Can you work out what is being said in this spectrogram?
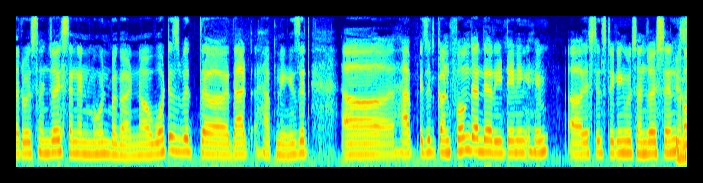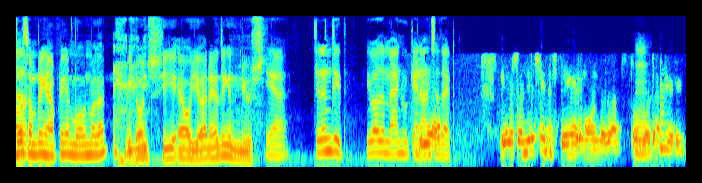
that was Sanjoy Sen and Mohun Bagan. Now what is with uh, that happening? Is it uh, hap- is it confirmed that they're retaining him? Uh, they're still sticking with Sanjoy Sen. Is or- there something happening at Mohun Bagan? we don't see or hear anything in the news. Yeah. Chiranjit, you are the man who can Yeah. answer that. Yeah, Sanjay Singh is staying at Mohun Bagan, from what I'm hearing.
